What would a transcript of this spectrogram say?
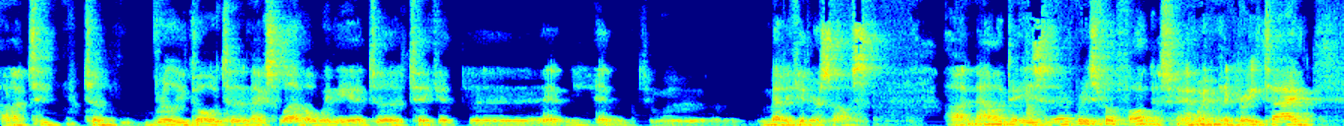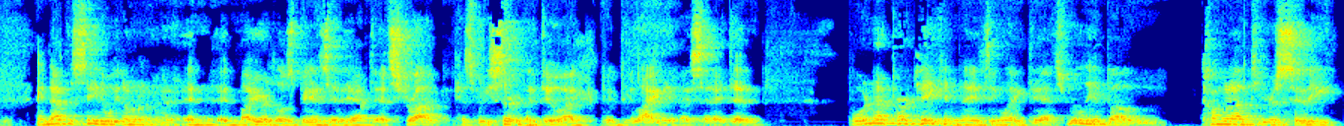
uh, to to really go to the next level, we needed to take it uh, and and uh, medicate ourselves. Uh, nowadays, everybody's real focused, man. We're having a great time, and not to say that we don't uh, admire those bands that have that strut, because we certainly do. I would be lying if I said I didn't. But we're not partaking in anything like that. It's really about coming out to your city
